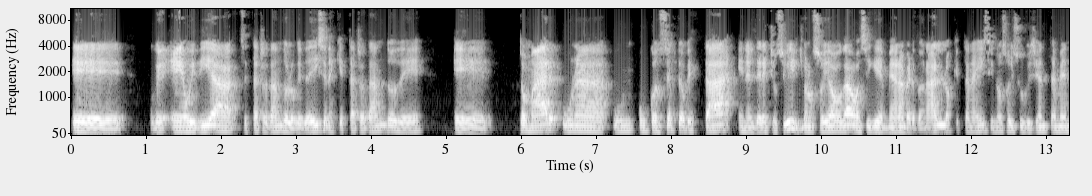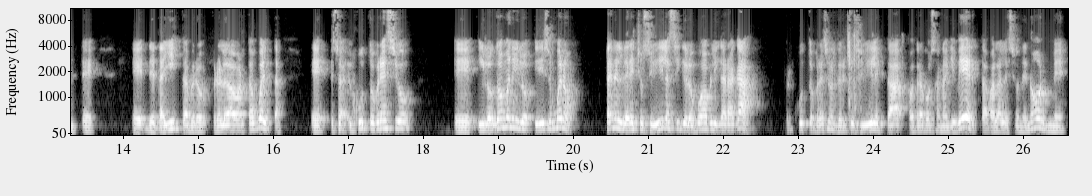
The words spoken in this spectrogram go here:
Eh, porque hoy día se está tratando, lo que te dicen es que está tratando de eh, tomar una, un, concepto que está en el derecho civil. Yo no soy abogado, así que me van a perdonar los que están ahí si no soy suficientemente eh, detallista, pero, pero le he dado harta vuelta. o sea, el justo precio, y lo toman y, lo, y dicen, bueno, está en el derecho civil, así que lo puedo aplicar acá el justo precio en el derecho civil está para otra cosa nada que ver, está para la lesión enorme.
